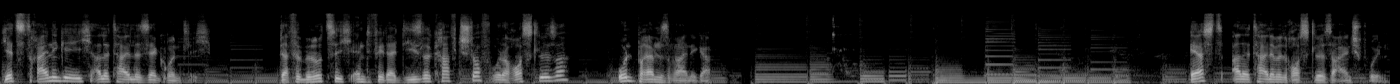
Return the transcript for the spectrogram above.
Jetzt reinige ich alle Teile sehr gründlich. Dafür benutze ich entweder Dieselkraftstoff oder Rostlöser und Bremsenreiniger. Erst alle Teile mit Rostlöser einsprühen.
